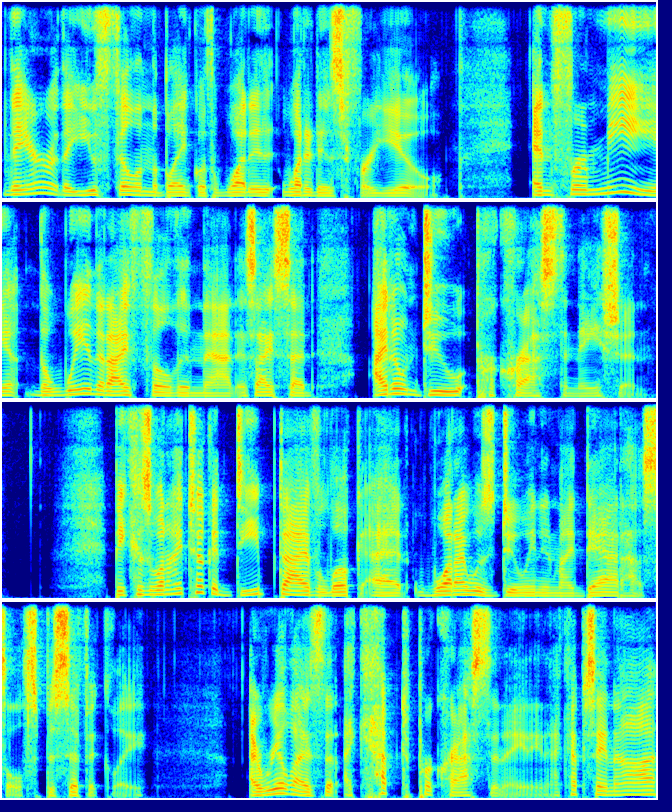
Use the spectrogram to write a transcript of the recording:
there that you fill in the blank with what is what it is for you. And for me, the way that I filled in that is I said I don't do procrastination. Because when I took a deep dive look at what I was doing in my dad hustle specifically, I realized that I kept procrastinating. I kept saying, ah,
